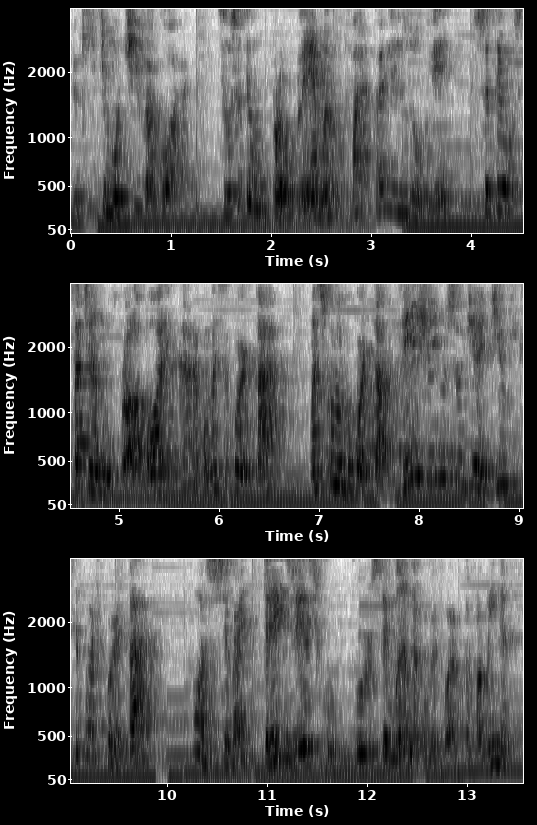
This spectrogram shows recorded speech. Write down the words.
E o que te motiva agora? Se você tem um problema, vai atrás de resolver. Se você está tirando muito pro labore, cara, começa a cortar. Mas como eu vou cortar? Veja aí no seu dia a dia o que, que você pode cortar. Pô, se você vai três vezes por semana comer fora com a tua família,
